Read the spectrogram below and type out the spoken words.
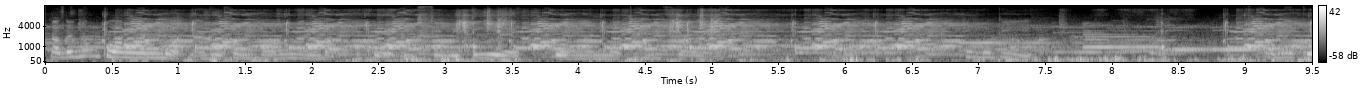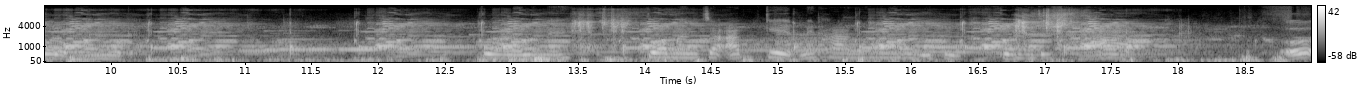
เราไม่ต้องกลัวเงินหมดนะทุกคนเพราะว่าเงินแบบโอ้โหอินฟินิตี้เลยกลัวเงินหมดทั้งใช่แล้วคุณดูดิเราไม่กลัวหรอกเงินหมดกลัวอะไรรู้ไหมกลัวมันจะอัปเกรดไม่ทันโอ้โหกลัวมันจะช้าเออ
